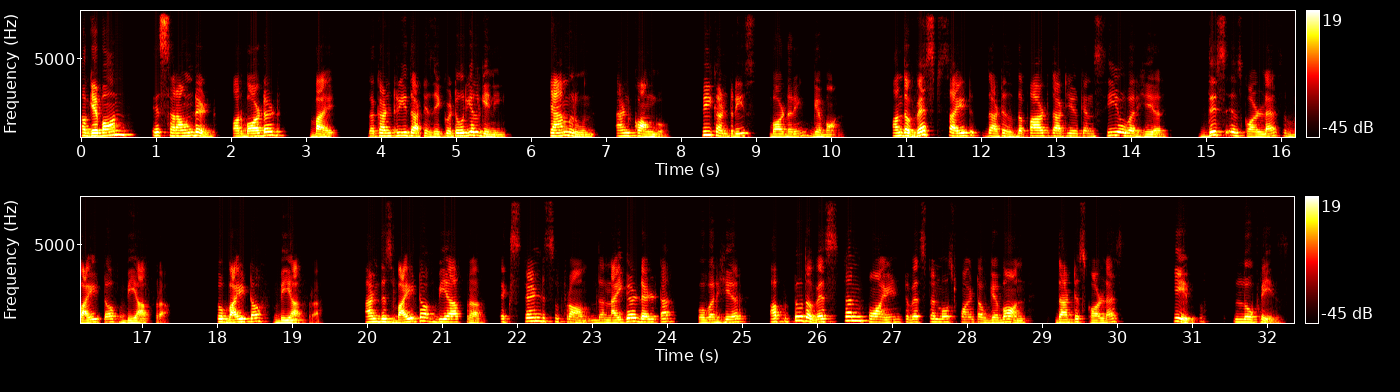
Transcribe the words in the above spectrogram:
Now Gabon is surrounded or bordered by the country that is Equatorial Guinea, Cameroon and Congo, three countries bordering Gabon. On the west side, that is the part that you can see over here, this is called as Bight of Biafra. So Bight of Biafra. And this Bight of Biafra extends from the Niger Delta over here up to the western point, westernmost point of Gabon that is called as Cape Lopez.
